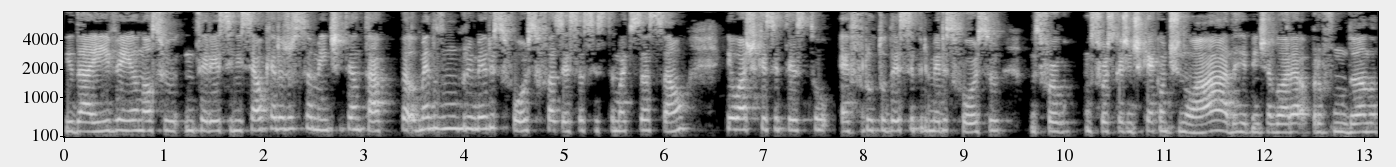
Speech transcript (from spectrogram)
E daí veio o nosso interesse inicial, que era justamente tentar, pelo menos num primeiro esforço, fazer essa sistematização. E eu acho que esse texto é fruto desse primeiro esforço, um esforço, que a gente quer continuar, de repente agora aprofundando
